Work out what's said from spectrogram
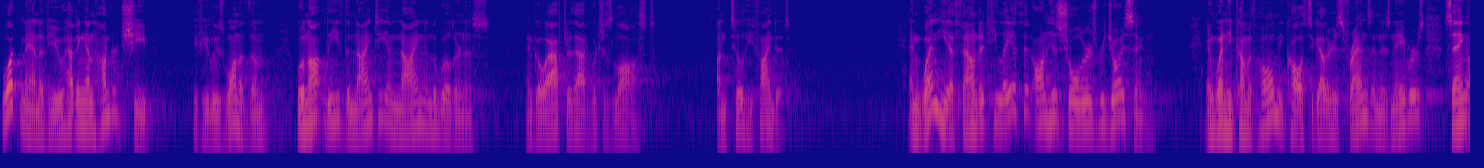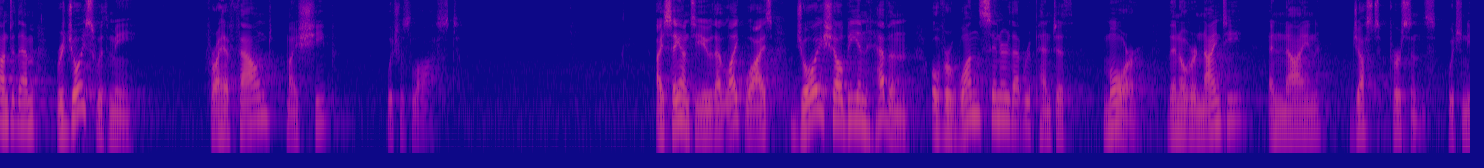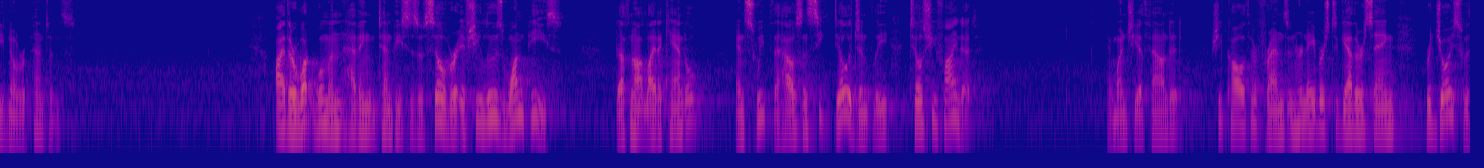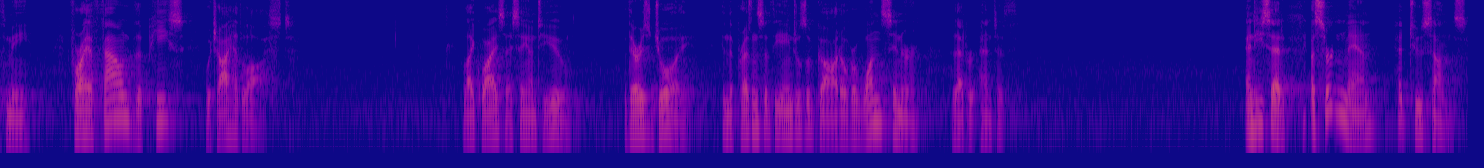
What man of you, having an hundred sheep, if he lose one of them, will not leave the ninety and nine in the wilderness, and go after that which is lost, until he find it? And when he hath found it, he layeth it on his shoulders, rejoicing. And when he cometh home, he calleth together his friends and his neighbors, saying unto them, Rejoice with me, for I have found my sheep which was lost. I say unto you that likewise joy shall be in heaven over one sinner that repenteth more than over ninety and nine just persons which need no repentance. Either what woman, having ten pieces of silver, if she lose one piece, doth not light a candle, and sweep the house, and seek diligently till she find it. And when she hath found it, she calleth her friends and her neighbors together, saying, Rejoice with me, for I have found the piece which I had lost. Likewise, I say unto you, there is joy in the presence of the angels of God over one sinner that repenteth. And he said, A certain man had two sons.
